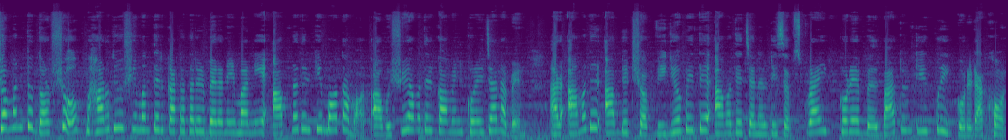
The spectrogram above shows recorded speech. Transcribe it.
সম্মানিত দর্শক, ভারতীয় সীমান্তের কাটাতারের বেড়া নির্মাণ নিয়ে আপনাদের কি মতামত? অবশ্যই আমাদের কমেন্ট করে জানাবেন। আর আমাদের আপডেট সব ভিডিও পেতে আমাদের চ্যানেলটি সাবস্ক্রাইব করে বেল বাটনটি ক্লিক করে রাখুন।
